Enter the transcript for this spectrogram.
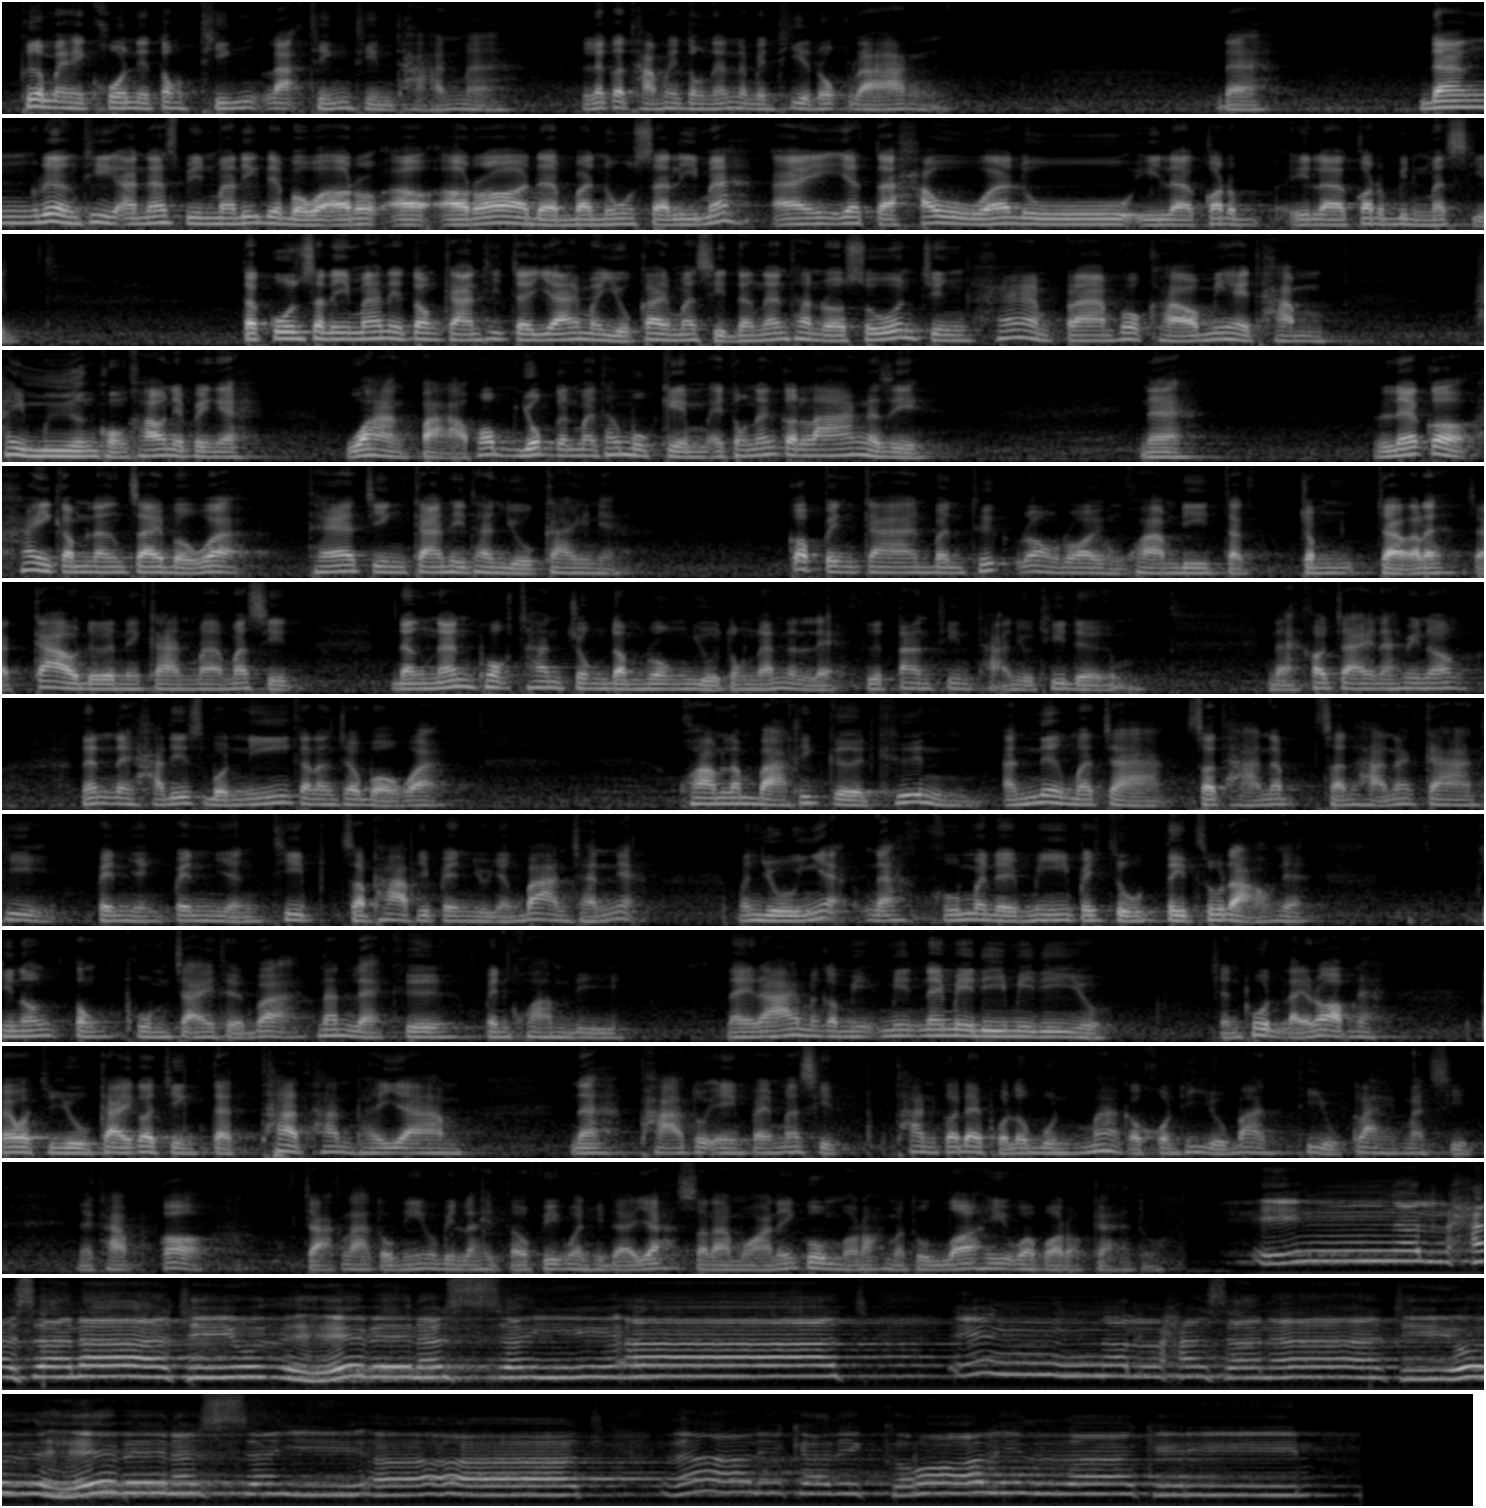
เพื่อไม่ให้คนเนี่ยต้องทิ้งละทิ้งถิ่นฐานมา แล้วก็ทำให้ตรงนั้นเป็นที่รกร้างนะดังเรื่องที่อานัสบินมาลิกได้บอกว่าอัลอัลอัลรอดะบานูซาลิมะไอยะตะฮาวะลูอิลากรอิลากรบินมัสยิดตระกูลซาลิมะเนี่ยต้องการที่จะย้ายมาอยู่ใกล้มัสยิดดังนั้นท่านรอซูล จึงห้ามปรามพวกเขาไม่ให้ทำให้เมืองของเขาเนี่ยเป็นไงว่างเปล่าเพราะยกกันมาทั้งหมู่เกมไอ้ตรงนั้นก็ล้างอะสินะแล้วก็ให้กำลังใจบอกว่า แท้จริงการที่ท่านอยู่ไกลเนี่ยก็เป็นการบันทึกร่องรอยของความดีจากจจากอะไรจากก้าวเดินในการมามัสยิด ดังนั้นพวกท่านจงดำรงอยู่ตรงนั้นนั่นแหละคือตั้นทิ่นฐานอยู่ที่เดิมนะเข้าใจนะพี่น้อง นั้นในฮะดิษบทนี้กำลังจะบอกว่า ความลำบากที่เกิดขึ้น อันเนื่องมาจากสถานสถานการณ์ที่เป็นอย่างเป็นอย่างที่สภาพที่เป็นอยู่อย่างบ้านฉันเนี่ยมันอยู่อย่างเงี้ยนะคุณไม่ได้มีไปสู่ติดสู่ดาวเนี่ย พี่น้องตรงภูมิใจเถิดว่านั่นแหละคือเป็นความดี ในร้ายมันก็มีในไม่ดีมีดีอยู่ ฉันพูดหลายรอบนะแปลว่าจะอยู่ไกลก็จริง แต่ถ้าท่านพยายามนะพาตัวเองไปมัสยิดท่านก็ได้ผลบุญมากกว่าคนที่อยู่บ้านที่อยู่ใกล้มัสยิดนะครับ ก็จากลาตรงนี้วบิลลาฮิตาฟิกวันฮิดายะสลามุอะลัยกุมราห์มะตุลลอฮิวะบะเราะกาตุอินนัลฮะซะนาติยุซฮิบนัสซัยอาต الحسنات يذهبن السيئات. ذلك ذكرى للذاكرين.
